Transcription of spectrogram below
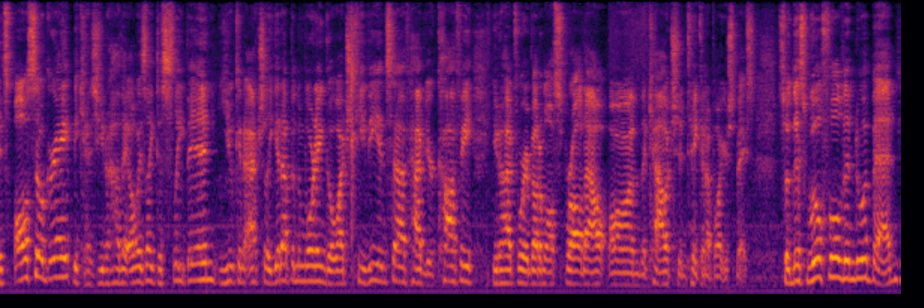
it's also great because you know how they always like to sleep in. You can actually get up in the morning, go watch TV and stuff, have your coffee. You don't have to worry about them all sprawled out on the couch and taking up all your space. So this will fold into a bed.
